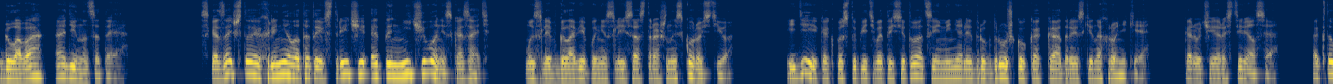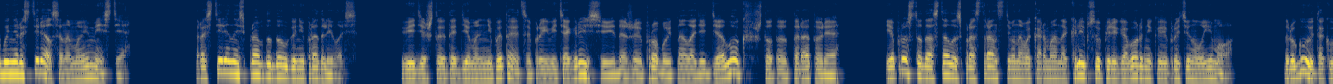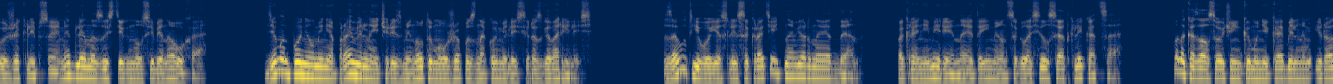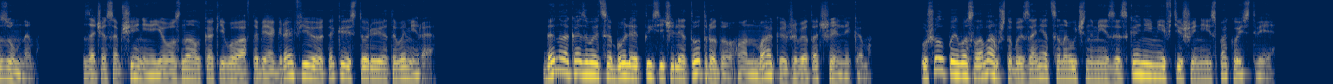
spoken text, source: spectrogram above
Глава 11. Сказать, что я охренел от этой встречи, это ничего не сказать. Мысли в голове понеслись со страшной скоростью. Идеи, как поступить в этой ситуации, меняли друг дружку, как кадры из кинохроники. Короче, я растерялся. А кто бы не растерялся на моем месте? Растерянность, правда, долго не продлилась. Видя, что этот демон не пытается проявить агрессию и даже пробует наладить диалог, что-то таратория, я просто достал из пространственного кармана клипсу переговорника и протянул ему. Другую такую же клипсу я медленно застегнул себе на ухо. Демон понял меня правильно, и через минуту мы уже познакомились и разговорились. Зовут его, если сократить, наверное, Дэн. По крайней мере, на это имя он согласился откликаться. Он оказался очень коммуникабельным и разумным. За час общения я узнал как его автобиографию, так и историю этого мира. Дэну, оказывается, более тысячи лет от роду, он маг и живет отшельником. Ушел, по его словам, чтобы заняться научными изысканиями в тишине и спокойствии.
